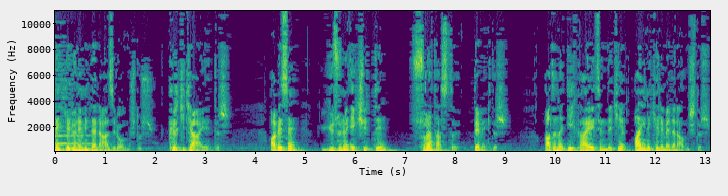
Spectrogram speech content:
Mekke döneminde nazil olmuştur. 42 ayettir. Abese, yüzünü ekşitti, surat astı demektir. Adını ilk ayetindeki aynı kelimeden almıştır.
